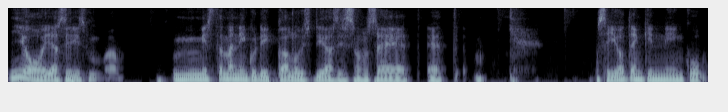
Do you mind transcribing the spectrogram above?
Joo, ja siis mistä mä niin dikkaan Luis Diazis on se, että, että se jotenkin niin kuin,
